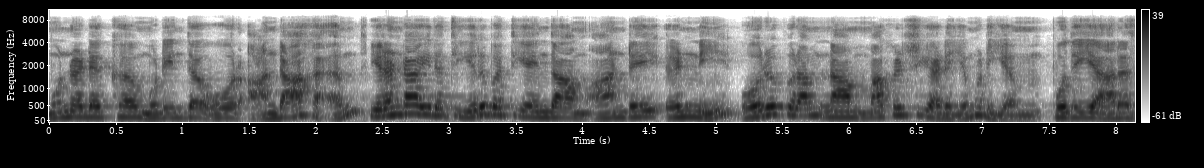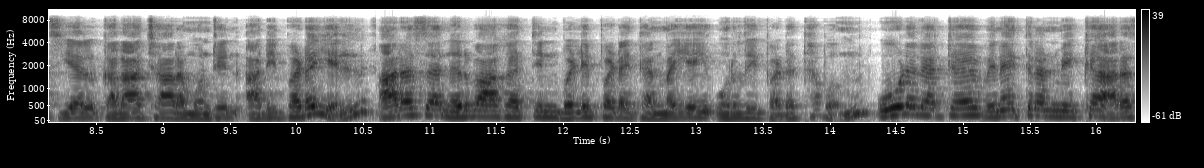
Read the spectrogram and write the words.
முன்னெடுக்க முடிந்த ஓர் ஆண்டாக இரண்டாயிரத்தி இருபத்தி ஐந்தாம் ஆண்டை எண்ணி ஒரு புறம் நாம் மகிழ்ச்சி அடைய முடியும். புதிய அரசியல் கலாச்சாரம் ஒன்றின் அடிப்படையில் அரச நிர்வாகத்தின் வெளிப்படை தன்மையை உறுதிப்படுத்தவும் ஊழலற்ற வினைத்திறன் மிக்க அரசு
